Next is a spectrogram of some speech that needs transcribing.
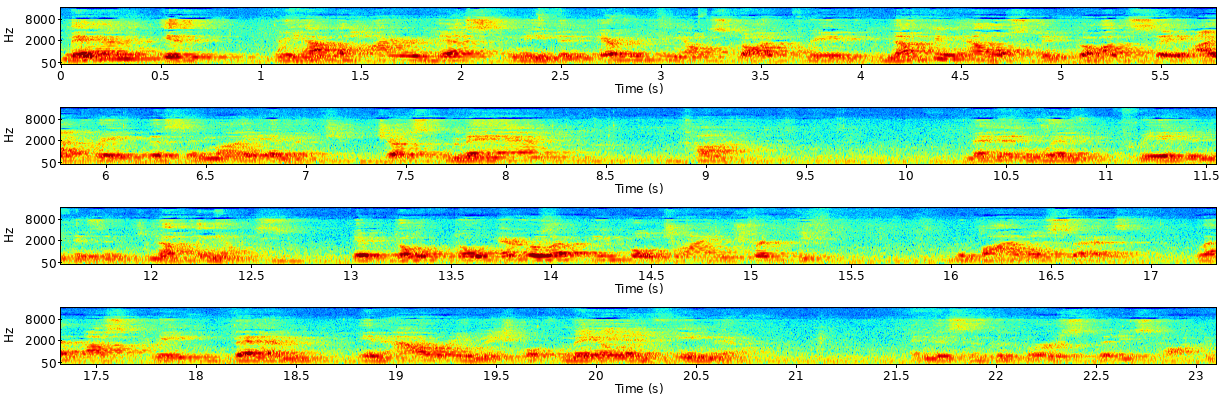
man is, we have a higher destiny than everything else God created. Nothing else did God say, I create this in my image. Just mankind. Men and women created in his image. Nothing else. Don't, don't ever let people try and trick you. The Bible says, let us create them in our image, both male and female. And this is the verse that he's talking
